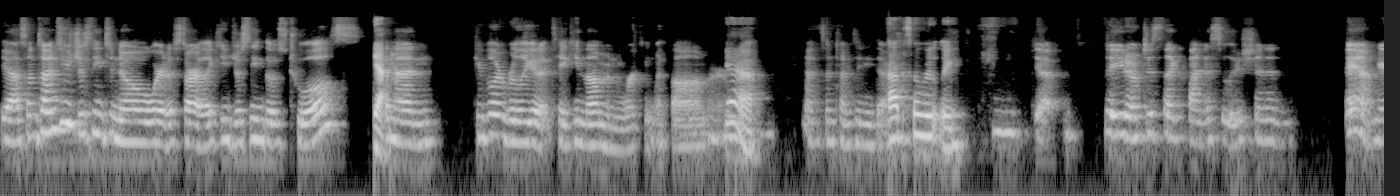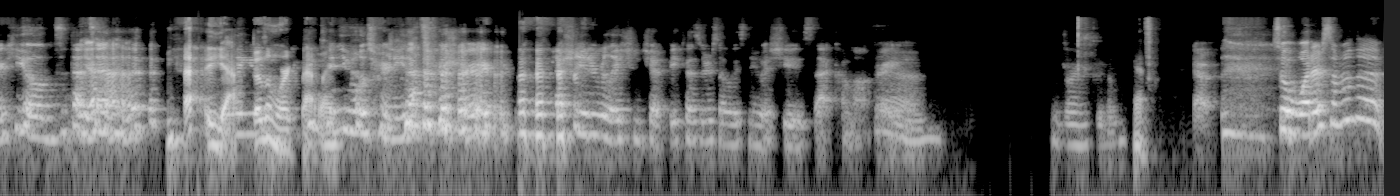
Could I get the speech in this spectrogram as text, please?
yeah sometimes you just need to know where to start like you just need those tools. Yeah. And then people are really good at taking them and working with them or, yeah. Yeah sometimes you need that absolutely. Yeah so you don't just like find a solution and bam you're healed. That's yeah. it. Yeah it doesn't work that way. continual journey that's for sure. Especially in a relationship because there's always new issues that come up right? Yeah. enjoying through them. Yeah. Yeah. So what are some of the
